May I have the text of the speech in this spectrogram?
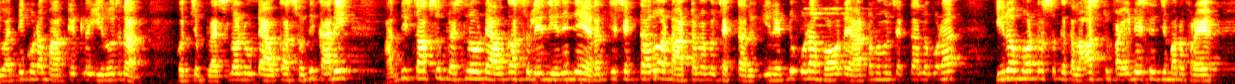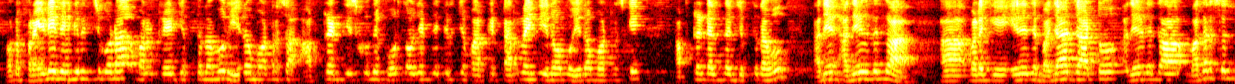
ఇవన్నీ కూడా మార్కెట్లో ఈ రోజున కొంచెం ప్లస్లో ఉండే అవకాశం ఉంది. కానీ అన్ని స్టాక్స్ ప్లస్లో ఉండే అవకాశం లేదు. ఏదైతే energy sector and automobile sector ఈ రెండు కూడా బాగున్నాయి. ఆటోమొబైల్ సెక్టార్లో కూడా హీరో మోటార్స్ గత లాస్ట్ ఫైవ్ డేస్ నుంచి మన ఫ్రై మన ఫ్రైడే దగ్గర నుంచి కూడా మనం ట్రేడ్ చెప్తున్నాము. హీరో మోటార్స్ అప్ ట్రెండ్ తీసుకుంది. ఫోర్ థౌజండ్ దగ్గర నుంచి మార్కెట్ టర్న్ అయింది హీరో హీరో మోటార్స్కి. అప్ ట్రెండ్ వెళ్తుందని చెప్తున్నాము. అదే అదే విధంగా మనకి ఏదైతే బజాజ్ ఆటో అదేవిధంగా Motherson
